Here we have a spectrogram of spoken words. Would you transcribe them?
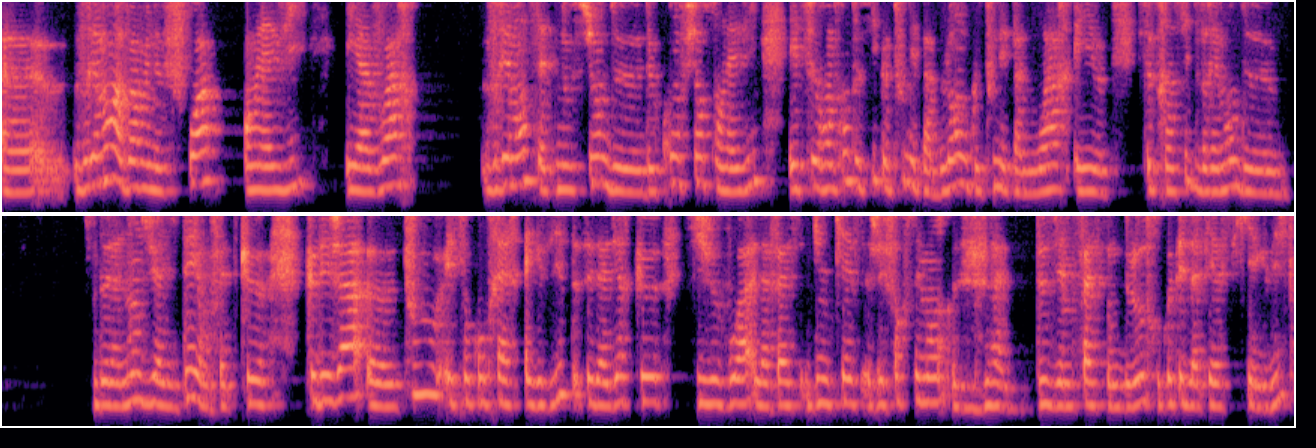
Euh, vraiment avoir une foi en la vie et avoir vraiment cette notion de, de, confiance en la vie et de se rendre compte aussi que tout n'est pas blanc que tout n'est pas noir et euh, ce principe vraiment de de la non-dualité en fait que que déjà euh, tout et son contraire existe c'est-à-dire que si je vois la face d'une pièce j'ai forcément la deuxième face donc de l'autre côté de la pièce qui existe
